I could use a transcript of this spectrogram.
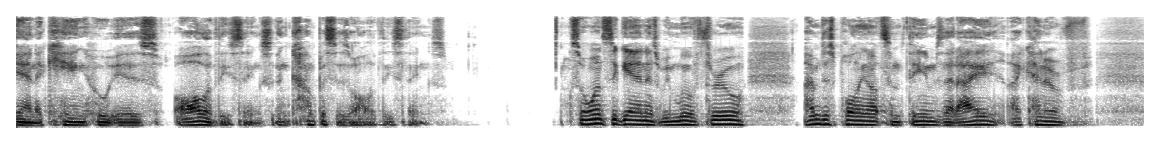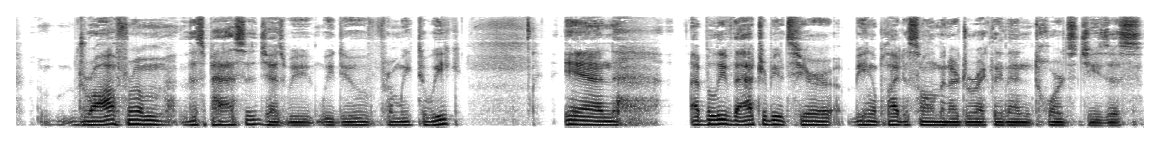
and a king who is all of these things, encompasses all of these things. So once again, as we move through, I'm just pulling out some themes that I, I kind of draw from this passage as we, we do from week to week. And I believe the attributes here being applied to Solomon are directly then towards Jesus.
